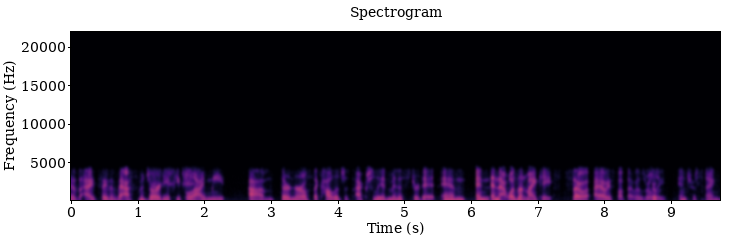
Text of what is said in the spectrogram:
because I'd say the vast majority of people I meet, um, their neuropsychologist actually administered it, and and and that wasn't my case. So I always thought that was really yep. interesting.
